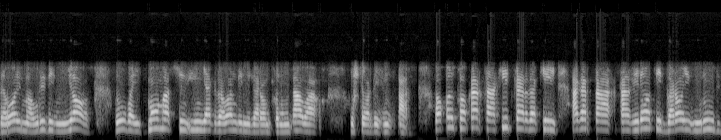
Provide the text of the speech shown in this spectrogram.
دوای مورد نیاز رو به اتمام است. این یک روند نگران کننده و هشداردهنده است. آقای کاکر تاکید کرده که اگر تغییراتی برای ورود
